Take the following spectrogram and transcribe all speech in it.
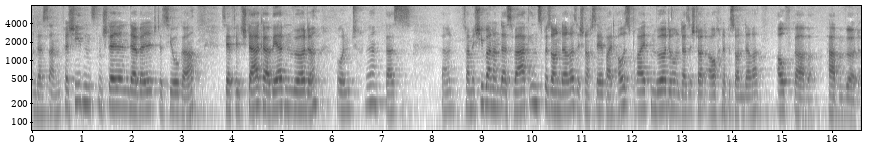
und dass an verschiedensten Stellen der Welt das Yoga sehr viel stärker werden würde und ja, dass äh, Swami Shivanandas Werk insbesondere sich noch sehr weit ausbreiten würde und dass ich dort auch eine besondere Aufgabe haben würde.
